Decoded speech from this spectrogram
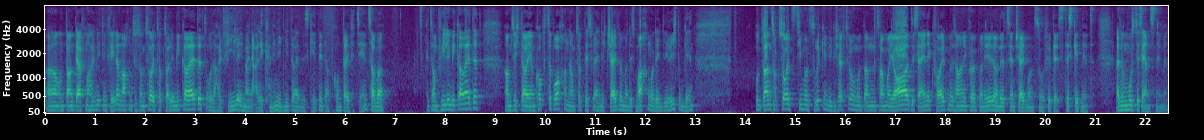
Äh, und dann darf man halt nicht den Fehler machen zu sagen, so, jetzt habt ihr alle mitgearbeitet oder halt viele. Ich meine, alle können nicht mitarbeiten, das geht nicht aufgrund der Effizienz, aber Jetzt haben viele mitgearbeitet, haben sich da ihren Kopf zerbrochen und haben gesagt, das wäre eigentlich gescheit, wenn wir das machen oder in die Richtung gehen. Und dann sagt so, jetzt ziehen wir uns zurück in die Geschäftsführung und dann sagen wir, ja, das eine gefällt mir, das andere gefällt mir nicht und jetzt entscheiden wir uns nur für das. Das geht nicht. Also man muss das ernst nehmen.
